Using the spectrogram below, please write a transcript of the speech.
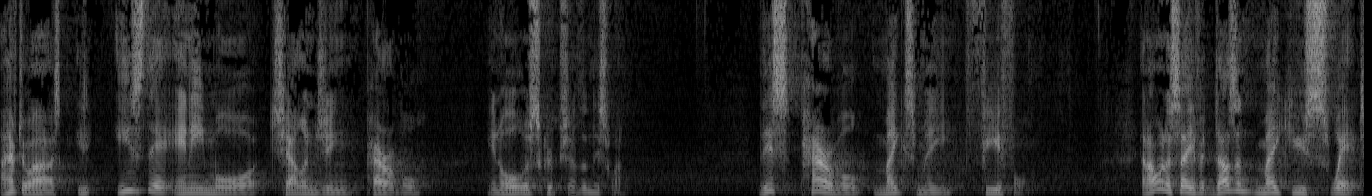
I have to ask is there any more challenging parable in all of Scripture than this one? This parable makes me fearful. And I want to say if it doesn't make you sweat,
